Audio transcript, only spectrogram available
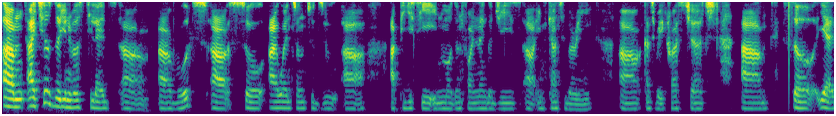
Um, I chose the university-led uh, uh, routes. Uh, so I went on to do uh, a PGCE in modern foreign languages uh, in Canterbury, uh, Canterbury Christ Church. Um, so yeah,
